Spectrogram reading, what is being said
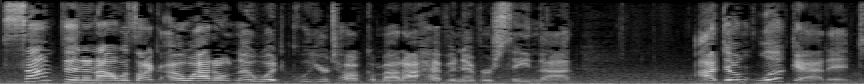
something, and I was like, Oh, I don't know what you're talking about. I haven't ever seen that. I don't look at it,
